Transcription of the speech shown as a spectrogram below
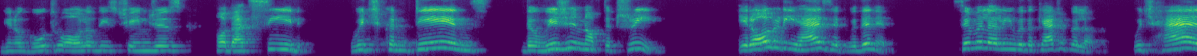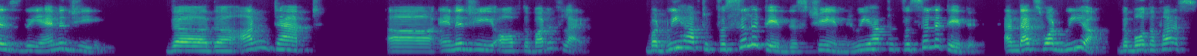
you know, go through all of these changes for that seed which contains the vision of the tree. It already has it within it. Similarly with the caterpillar, which has the energy, the, the untapped uh, energy of the butterfly. But we have to facilitate this change. We have to facilitate it. And that's what we are, the both of us.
